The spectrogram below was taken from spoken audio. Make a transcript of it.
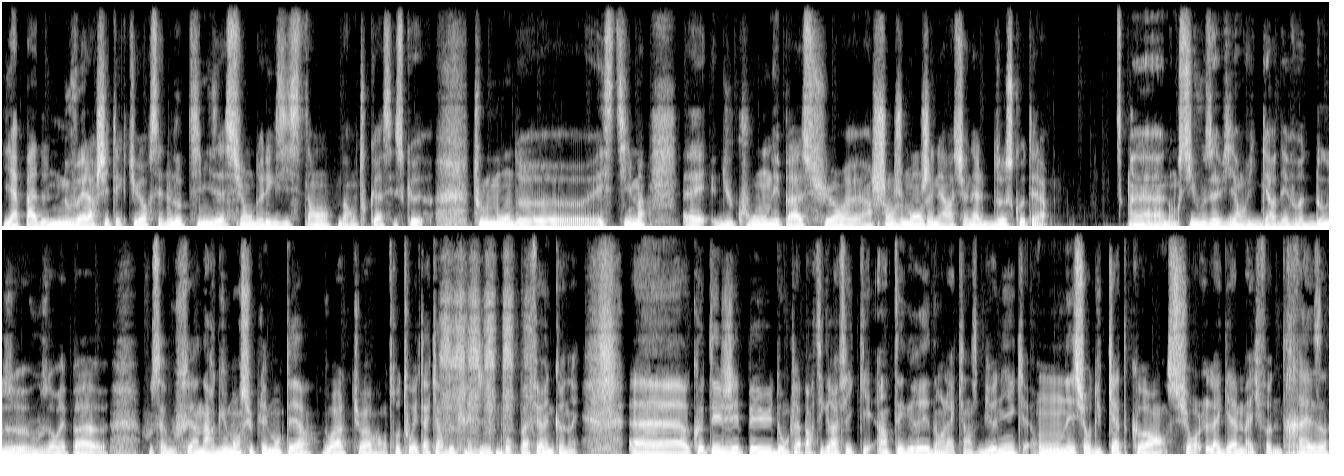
il n'y a pas de nouvelle architecture, c'est de l'optimisation de l'existant. Ben, en tout cas, c'est ce que tout le monde estime. Et du coup, on n'est pas sur un changement générationnel de ce côté-là. Euh, donc si vous aviez envie de garder votre 12, vous aurez pas, euh, ça vous fait un argument supplémentaire, voilà, tu vois, entre toi et ta carte de crédit pour pas faire une connerie. Euh, côté GPU, donc la partie graphique qui est intégrée dans la 15 Bionic, on est sur du 4 corps sur la gamme iPhone 13.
